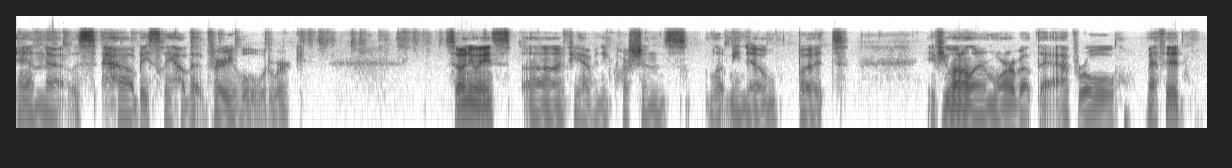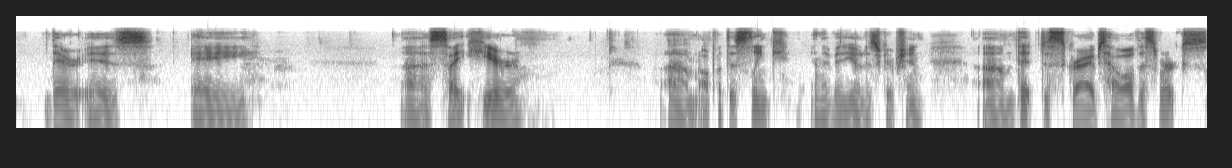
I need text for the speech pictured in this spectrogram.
And that was how basically how that variable would work. So anyways, uh, if you have any questions, let me know. But if you want to learn more about the app role method, there is a uh, site here. Um, I'll put this link in the video description um, that describes how all this works.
